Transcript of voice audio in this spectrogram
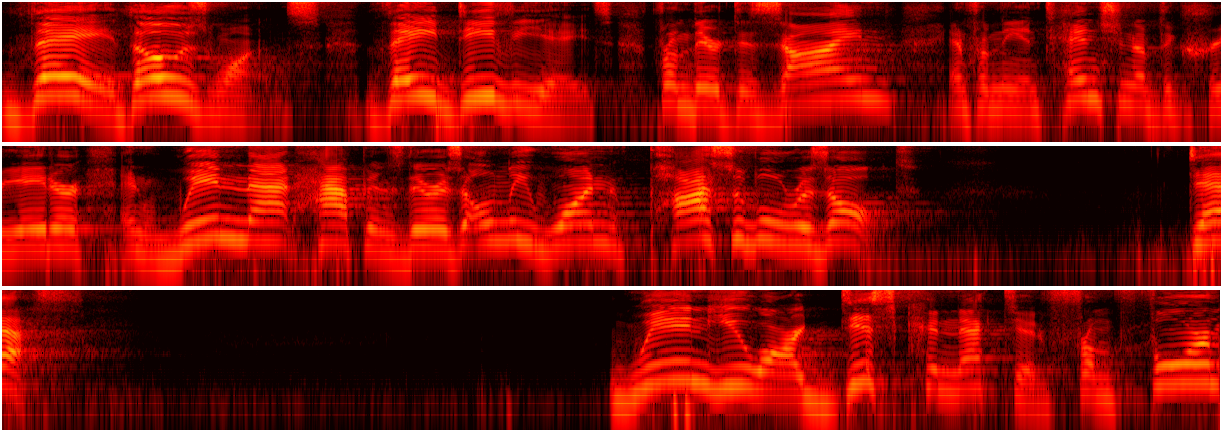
they, those ones, they deviate from their design and from the intention of the Creator. And when that happens, there is only one possible result death. When you are disconnected from form,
